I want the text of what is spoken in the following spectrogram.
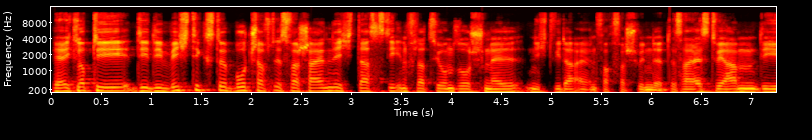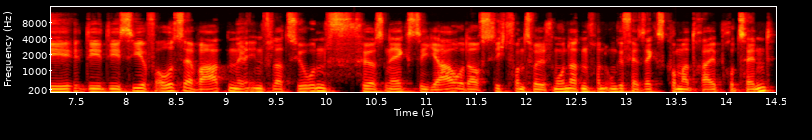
Ja, ich glaube, die, die, die wichtigste Botschaft ist wahrscheinlich, dass die Inflation so schnell nicht wieder einfach verschwindet. Das heißt, wir haben die, die, die CFOs erwarten eine Inflation fürs nächste Jahr oder auf Sicht von zwölf Monaten von ungefähr 6,3 Prozent.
